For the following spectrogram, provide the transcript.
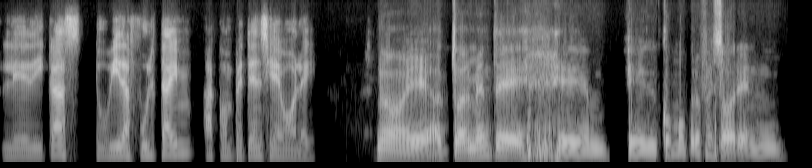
le dedicas tu vida full time a competencia de volei. No, eh, actualmente em, eh, como profesor en,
